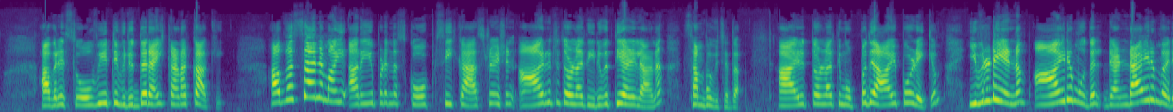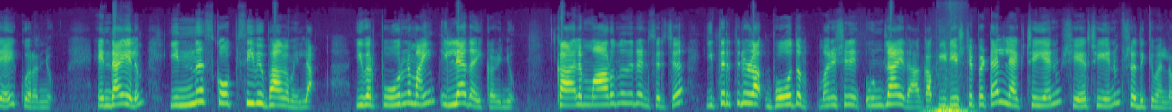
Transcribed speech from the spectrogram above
അവരെ സോവിയറ്റ് വിരുദ്ധരായി കണക്കാക്കി. അവസാനമായി അറിയപ്പെടുന്ന സ്കോപ്സി കാസ്ട്രേഷൻ ആയിരത്തി തൊള്ളായിരത്തി ഇരുപത്തിയേഴിലാണ് സംഭവിച്ചത്. ആയിരത്തി തൊള്ളായിരത്തി മുപ്പത് ആയപ്പോഴേക്കും ഇവരുടെ എണ്ണം ആയിരം മുതൽ രണ്ടായിരം വരെയായി കുറഞ്ഞു. എന്തായാലും ഇന്ന് സ്കോപ്സി വിഭാഗമില്ല. ഇവർ പൂർണമായും ഇല്ലാതായി കഴിഞ്ഞു. കാലം മാറുന്നതിനനുസരിച്ച് ഇത്തരത്തിലുള്ള ബോധം മനുഷ്യനിൽ ഉണ്ടായതാകാം. വീഡിയോ ഇഷ്ടപ്പെട്ടാൽ ലൈക്ക് ചെയ്യാനും ഷെയർ ചെയ്യാനും ശ്രദ്ധിക്കുമല്ലോ.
